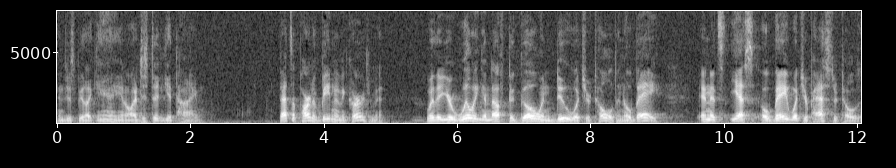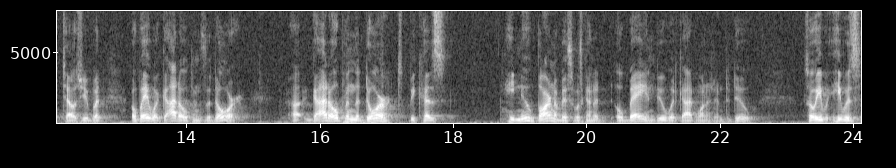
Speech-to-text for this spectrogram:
and just be like, yeah, you know, I just didn't get time. That's a part of being an encouragement. Whether you're willing enough to go and do what you're told and obey. And it's, yes, obey what your pastor told, tells you, but obey what God opens the door uh, God opened the door because he knew Barnabas was going to obey and do what God wanted him to do. So he, he was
